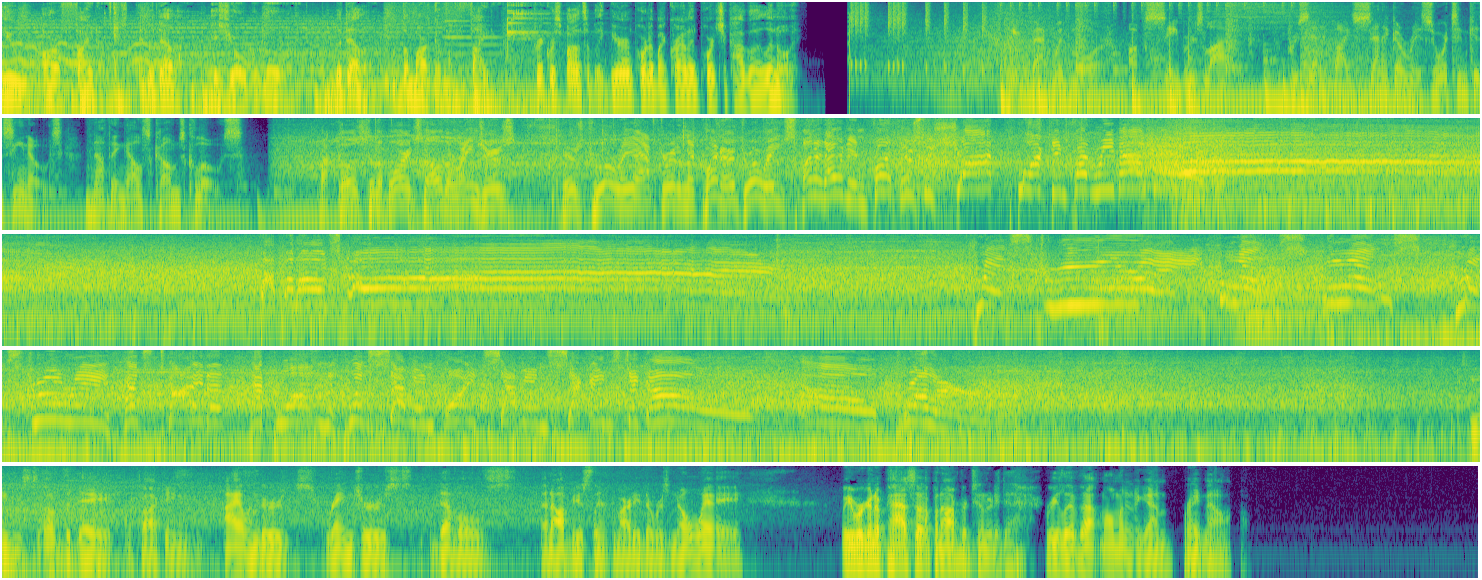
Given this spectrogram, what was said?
You are a fighter, and Modelo is your reward. Modelo, the mark of a fighter. Drink responsibly. Beer imported by Crown Port Chicago, Illinois. We're back with more of Sabres Live. Presented by Seneca Resorts and Casinos. Nothing else comes close. Puck goes to the boards, though. The Rangers. Here's Drury after it in the corner. Drury spun it out in front. There's the shot. Blocked in front. Rebound. Goal! Buffalo scores! Chris Drury! Who else? Chris Drury has tied it at one with 7.7 seconds to go! Oh, brother! teams of the day. We're talking Islanders, Rangers, Devils, and obviously, Marty, there was no way we were going to pass up an opportunity to relive that moment again right now.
